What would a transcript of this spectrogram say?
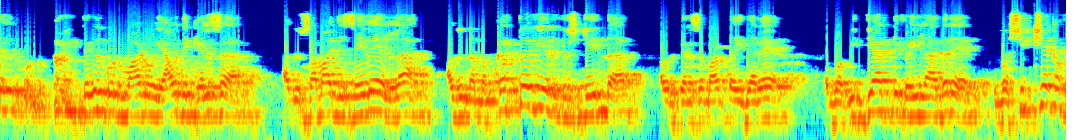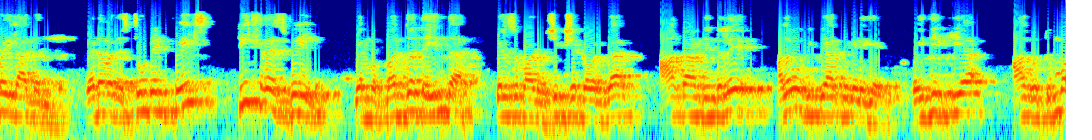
ತೆಗೆದುಕೊಂಡು ತೆಗೆದುಕೊಂಡು ಮಾಡುವ ಯಾವುದೇ ಕೆಲಸ ಅದು ಸಮಾಜ ಸೇವೆ ಅಲ್ಲ, ಅದು ನಮ್ಮ ಕರ್ತವ್ಯದ ದೃಷ್ಟಿಯಿಂದ ಅವರು ಕೆಲಸ ಮಾಡ್ತಾ ಇದ್ದಾರೆ. ಒಬ್ಬ ವಿದ್ಯಾರ್ಥಿ ಫೈಲ್ ಒಬ್ಬ ಶಿಕ್ಷಕ ಫೈಲ್ ಆದಂತೆ whenever student fails teacher is fail ಎಂಬ ಬದ್ಧತೆಯಿಂದ ಕೆಲಸ ಮಾಡುವ ಶಿಕ್ಷಕ ವರ್ಗ ಆ ಕಾರಣದಿಂದಲೇ ಹಲವು ವಿದ್ಯಾರ್ಥಿಗಳಿಗೆ ವೈದ್ಯಕೀಯ ಹಾಗೂ ತುಂಬಾ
